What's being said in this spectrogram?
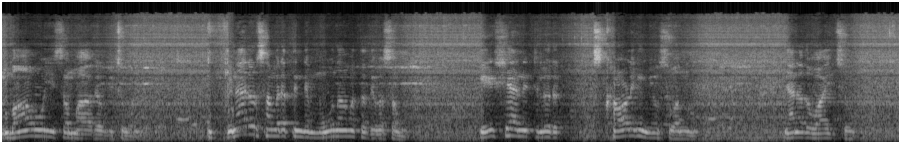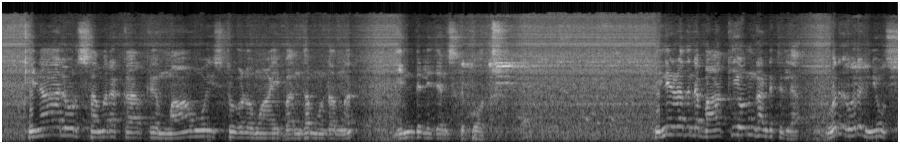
മാവോയിസം ആരോപിച്ചുകൊണ്ട്. കിനാലൂർ സമരത്തിന്റെ മൂന്നാമത്തെ ദിവസം ഏഷ്യാനെറ്റിലൊരു സ്ക്രോളിംഗ് ന്യൂസ് വന്നു. ഞാനത് വായിച്ചു. കിനാലൂർ സമരക്കാർക്ക് മാവോയിസ്റ്റുകളുമായി ബന്ധമുണ്ടെന്ന് ഇന്റലിജൻസ് റിപ്പോർട്ട് പിന്നീട് അതിന്റെ ബാക്കിയൊന്നും കണ്ടിട്ടില്ല. ഒരു ഒരു ന്യൂസ്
